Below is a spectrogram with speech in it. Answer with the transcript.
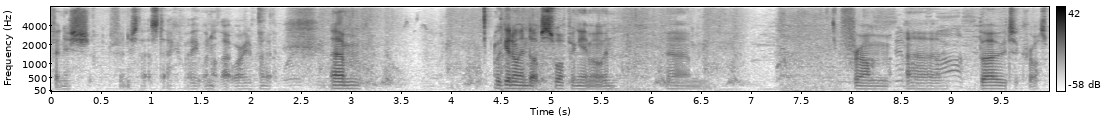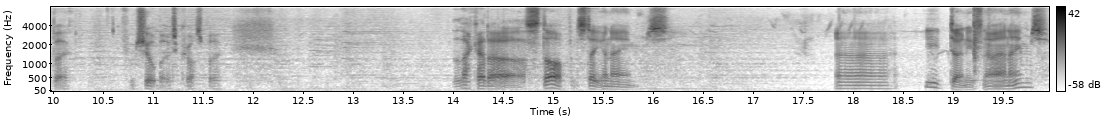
Finish finish that stack of eight. We're not that worried about it. Um, we're going to end up swapping Imoen um, from uh, bow to crossbow, from short bow to crossbow. Lakada, stop and state your names. Uh, you don't need to know our names.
